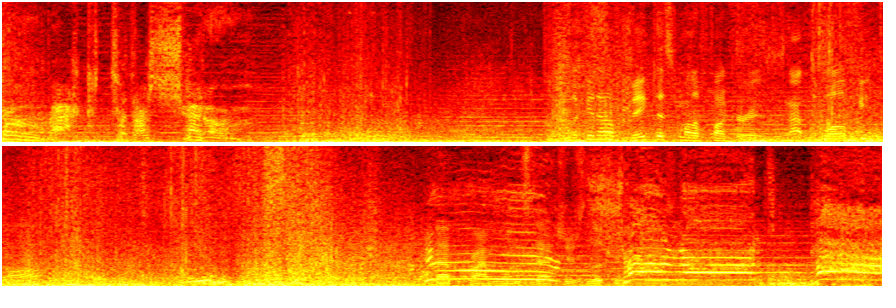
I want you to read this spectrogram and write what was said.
Go back to the shadow. Look at how big this motherfucker is. He's not 12 feet tall. That Prime One statue's looking Shall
